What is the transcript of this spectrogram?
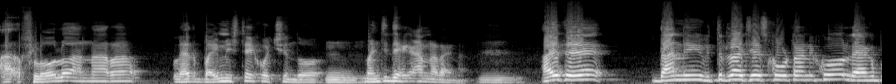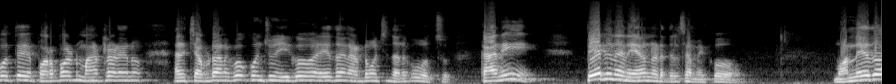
ఆ ఫ్లోలో అన్నారా లేదా బై మిస్టేక్ వచ్చిందో మంచిదేగా అన్నాడు ఆయన. అయితే దాన్ని విత్డ్రా చేసుకోవటానికో లేకపోతే పొరపాటు మాట్లాడాను అని చెప్పడానికో కొంచెం ఈగో ఏదో అని అడ్డం వచ్చింది అనుకోవచ్చు. కానీ పేరు నేను ఏమన్నాడు తెలుసా మీకు? మొన్న ఏదో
